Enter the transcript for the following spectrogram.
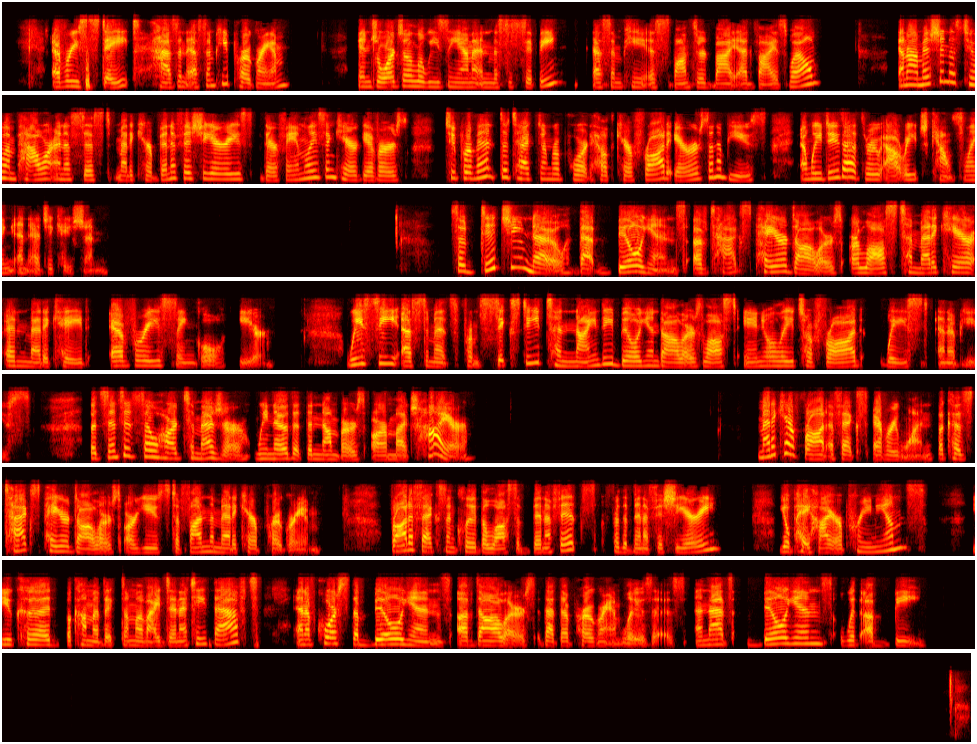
Every state has an SMP program. In Georgia, Louisiana, and Mississippi, SMP is sponsored by AdviseWell. And our mission is to empower and assist Medicare beneficiaries, their families, and caregivers to prevent, detect, and report healthcare fraud, errors, and abuse. And we do that through outreach, counseling, and education. So did you know that billions of taxpayer dollars are lost to Medicare and Medicaid every single year? We see estimates from 60 to 90 billion dollars lost annually to fraud, waste, and abuse. But since it's so hard to measure, we know that the numbers are much higher. Medicare fraud affects everyone because taxpayer dollars are used to fund the Medicare program. Fraud effects include the loss of benefits for the beneficiary. You'll pay higher premiums. You could become a victim of identity theft. And of course, the billions of dollars that the program loses. And that's billions with a B.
